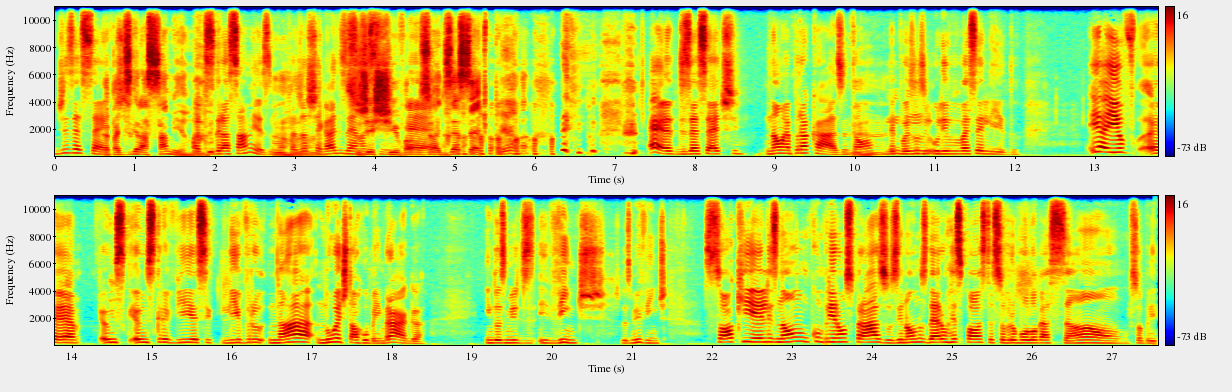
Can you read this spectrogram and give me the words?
17. É pra desgraçar mesmo. Pra desgraçar mesmo. Pra já chegar dizendo. Sugestivo. Assim, Ela assim, ó, 17, porra. É, 17 não é por acaso. Então, depois os- o livro vai ser lido. E aí, eu, é, eu, eu inscrevi esse livro na, no edital Rubem Braga em 2020. 2020. Só que eles não cumpriram os prazos e não nos deram respostas sobre homologação, sobre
